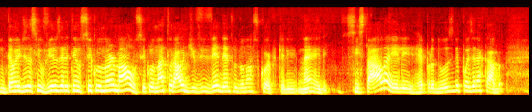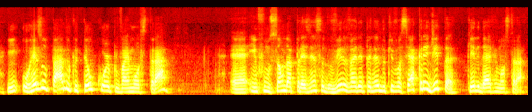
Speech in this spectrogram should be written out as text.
Então ele diz assim, o vírus ele tem o ciclo normal, o ciclo natural de viver dentro do nosso corpo, que ele, né, ele se instala, ele reproduz e depois ele acaba. E o resultado que o teu corpo vai mostrar é, em função da presença do vírus vai depender do que você acredita que ele deve mostrar.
